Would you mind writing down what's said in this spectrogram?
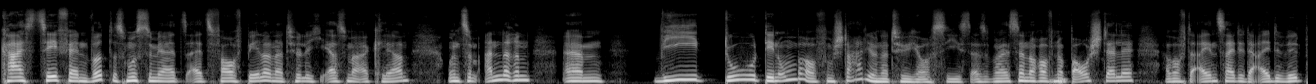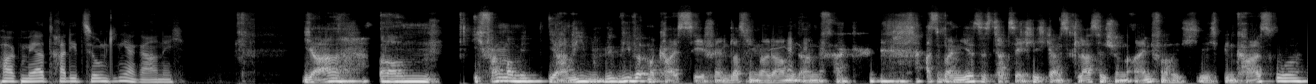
KSC-Fan wird, das musst du mir als, als VfBler natürlich erstmal erklären. Und zum anderen, ähm, wie du den Umbau vom Stadion natürlich auch siehst. Also man ist ja noch auf einer Baustelle, aber auf der einen Seite der alte Wildpark, mehr Tradition ging ja gar nicht. Ja, ähm, ich fange mal mit, ja, wie, wie wird man KSC-Fan? Lass mich mal damit anfangen. Also bei mir ist es tatsächlich ganz klassisch und einfach. Ich, ich bin Karlsruhe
